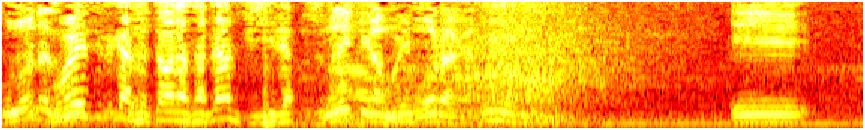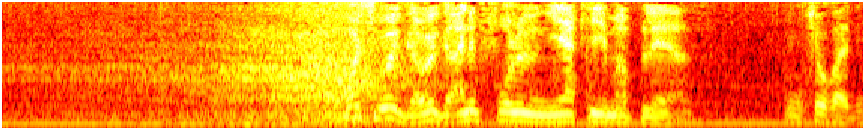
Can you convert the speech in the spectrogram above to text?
unoona zvino- wese tikazotaura zvatabvira zvinoitika Ah, mubhora ka Eh, kochi wega wega ane following yake yemaplayers? Chokwadi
